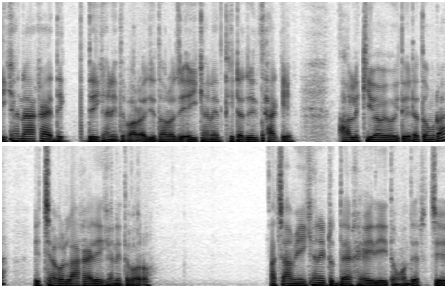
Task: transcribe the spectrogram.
এইখানে আঁকায় দেখ, দেখে নিতে পারো। যে ধরো যে এইখানে থিটা যদি থাকে, তাহলে কীভাবে হইতো? এটা তোমরা ইচ্ছা করলে আঁকায় দেখে নিতে পারো। আচ্ছা আমি এখানে একটু দেখাই দিই তোমাদের যে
